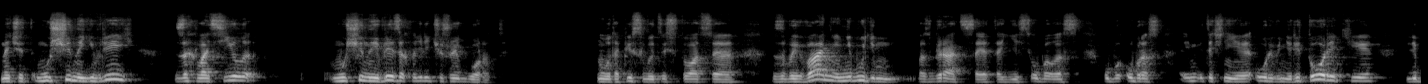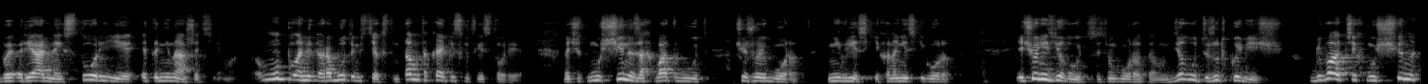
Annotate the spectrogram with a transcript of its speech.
значит, мужчина-еврей захватил, мужчина-еврей захватили чужой город. Ну вот описывается ситуация завоевания. Не будем разбираться, это есть образ, образ, точнее уровень риторики, либо реальной истории. Это не наша тема. Мы работаем с текстом. Там такая описывается история. Значит, мужчины захватывают чужой город, не еврейский, хананитский город. И что они делают с этим городом? Делают жуткую вещь. Убивают всех мужчин,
